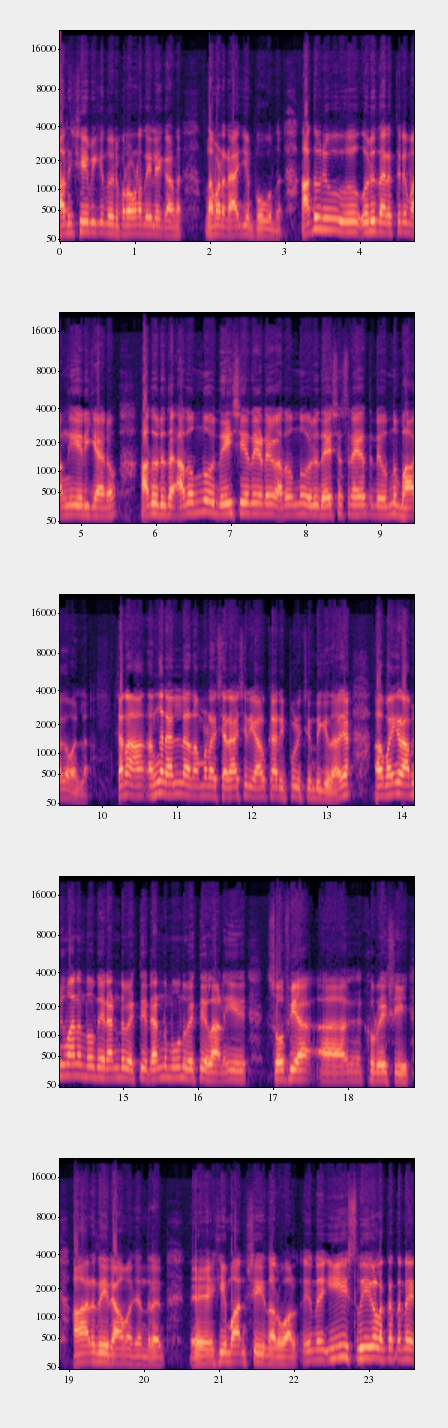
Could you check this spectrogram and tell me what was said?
അധിക്ഷേപിക്കുന്ന ഒരു പ്രവണതയിലേക്കാണ് നമ്മുടെ രാജ്യം പോകുന്നത്. അതൊരു ഒരു തരത്തിലും അംഗീകരിക്കാനോ അതൊരു അതൊന്നും ദേശീയതയുടെയോ അതൊന്നും ഒരു ദേശസ്നേഹത്തിന്റെ ഒന്നും ഭാഗമല്ല. കാരണം അങ്ങനെയല്ല നമ്മുടെ ശരാശരി ആൾക്കാർ ഇപ്പോഴും ചിന്തിക്കുന്നത്. ഭയങ്കര അഭിമാനം തോന്നിയ രണ്ട് വ്യക്തി രണ്ട് മൂന്ന് വ്യക്തികളാണ് ഈ സോഫിയ ഖുറേഷി ആരതി രാമചന്ദ്രൻ ഹിമാൻഷി നർവാൾ. ഈ സ്ത്രീകളൊക്കെ തന്നെ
